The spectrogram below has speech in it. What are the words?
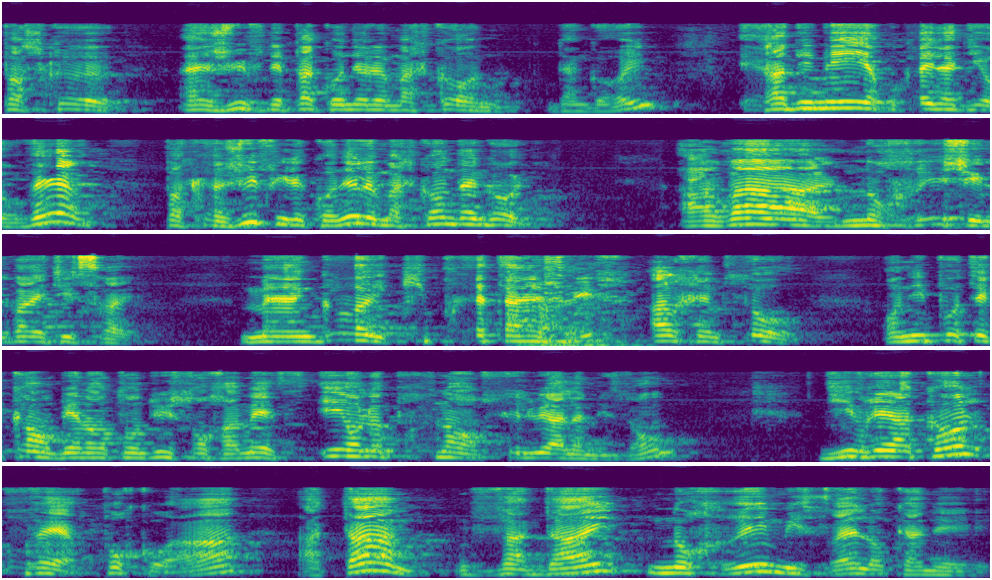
parce que un juif n'est pas connu le mashkon d'un goy. Et Rabbi Meir, pourquoi il a dit ouvert Parce qu'un juif, il connaît le mashkon d'un goy. Aval nochrish il va être Israël. Mais un goy qui prête à un juif, al en hypothéquant bien entendu son Hametz et en le prenant chez lui à la maison, Divrei Akol ouvert. Pourquoi? Atam Vadai Nochrim Israël Okane.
